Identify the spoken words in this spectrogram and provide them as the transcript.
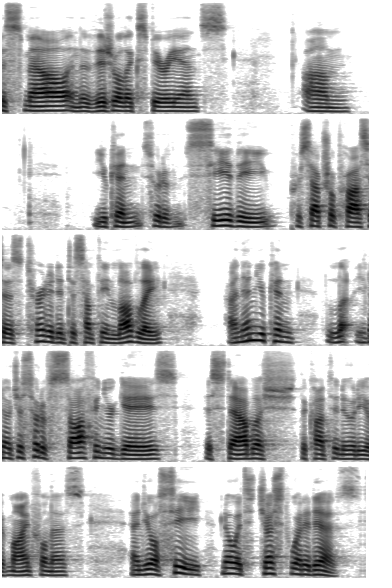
the smell and the visual experience, um, you can sort of see the perceptual process, turn it into something lovely, and then you can, you know, just sort of soften your gaze, establish the continuity of mindfulness, and you'll see, no, it's just what it is.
